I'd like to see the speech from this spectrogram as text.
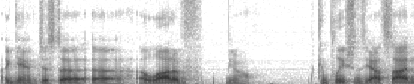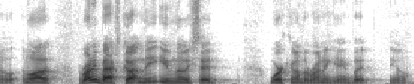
again, just a, a, a lot of, you know, completions the outside and a, and a lot of the running backs gotten the even though he said working on the running game, but you know,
